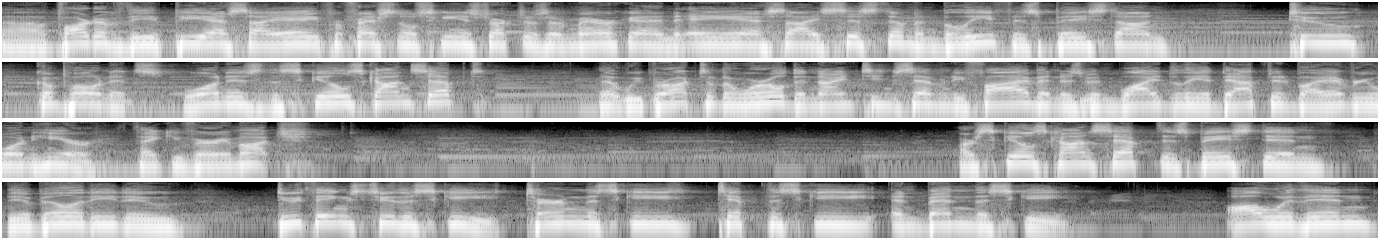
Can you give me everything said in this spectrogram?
Uh, part of the PSIA, Professional Ski Instructors of America, and AASI system and belief is based on two components. One is the skills concept that we brought to the world in 1975 and has been widely adapted by everyone here. Thank you very much. Our skills concept is based in the ability to do things to the ski, turn the ski, tip the ski, and bend the ski, all within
